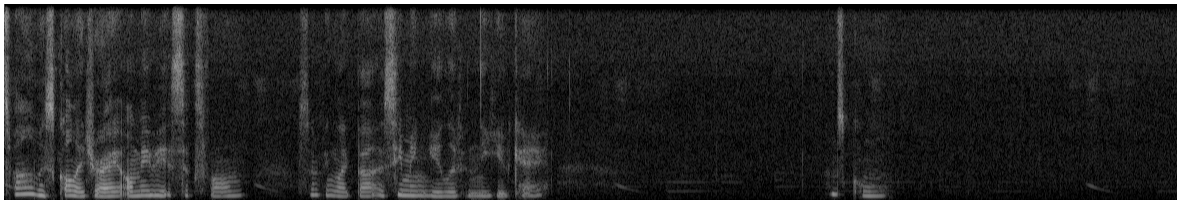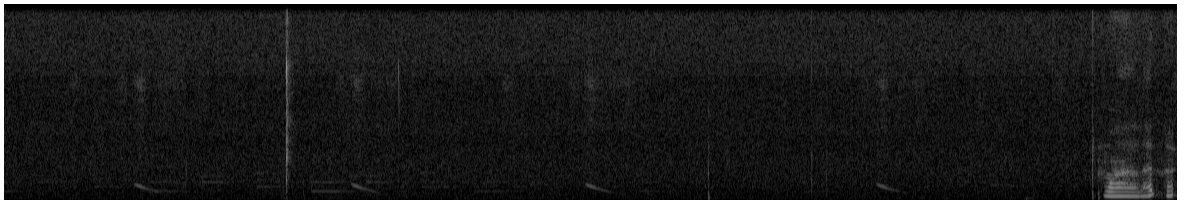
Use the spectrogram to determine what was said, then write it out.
yeah, twelve is college, right? Or maybe it's sixth form, something like that. Assuming you live in the UK. That's cool. Wow, that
